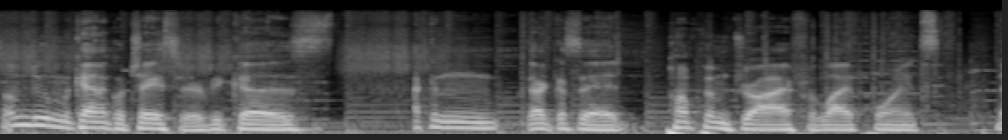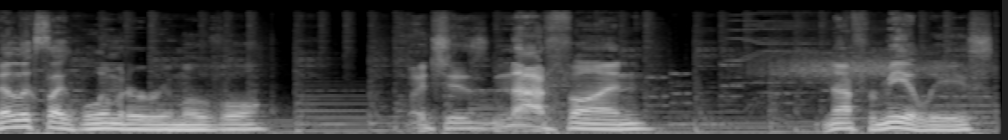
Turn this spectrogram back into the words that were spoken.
So I'm doing Mechanical Chaser because I can, like I said, pump him dry for life points. That looks like limiter removal, which is not fun. Not for me, at least.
